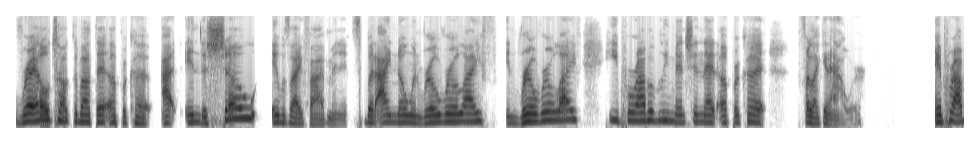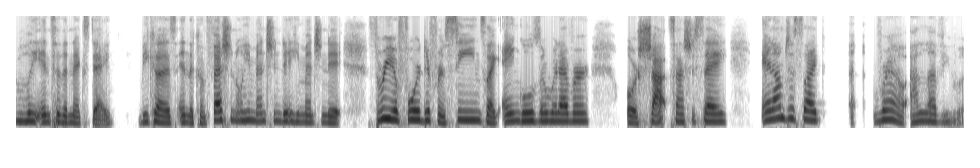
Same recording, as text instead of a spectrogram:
Rel talked about that uppercut. I in the show, it was like five minutes. But I know in real, real life, in real, real life, he probably mentioned that uppercut for like an hour and probably into the next day. Because in the confessional, he mentioned it. He mentioned it three or four different scenes, like angles or whatever, or shots, I should say. And I'm just like, uh, Rel, I love you.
